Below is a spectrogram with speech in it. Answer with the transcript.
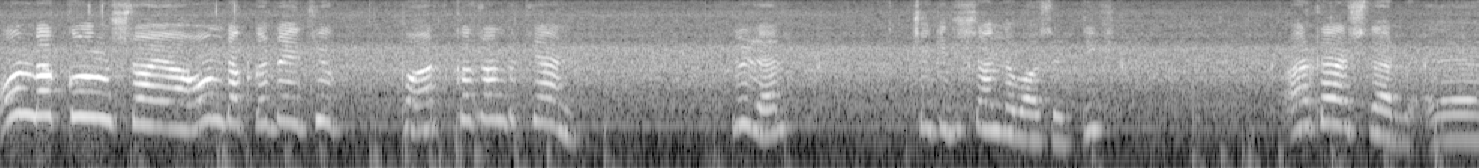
10 dakika olmuş daha ya. 10 dakikada 2 part kazandık yani. Güzel. Çekilişten de bahsettik. Arkadaşlar eee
